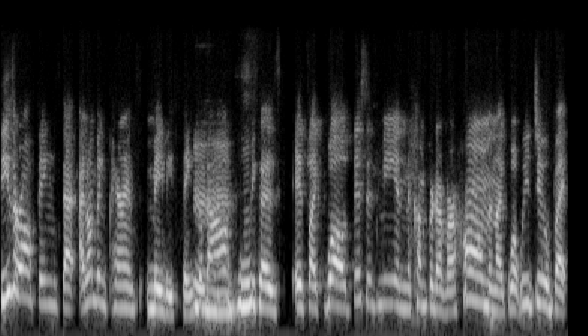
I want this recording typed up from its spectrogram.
these are all things that I don't think parents maybe think mm-hmm. about because it's like, well, this is me in the comfort of our home and like what we do. But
